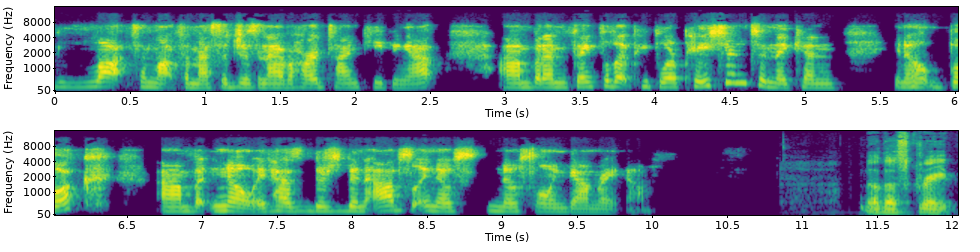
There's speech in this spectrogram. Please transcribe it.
lots and lots of messages, and I have a hard time keeping up. Um, but I'm thankful that people are patient and they can you know book. Um, but no, it has. There's been absolutely no no slowing down right now. No, that's great.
